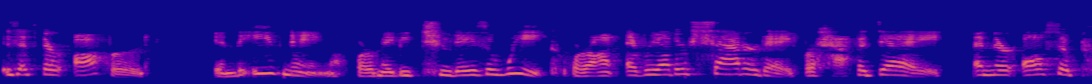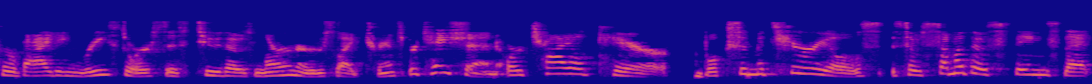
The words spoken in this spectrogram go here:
is that they're offered in the evening or maybe two days a week or on every other Saturday for half a day. And they're also providing resources to those learners like transportation or childcare, books and materials. So some of those things that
